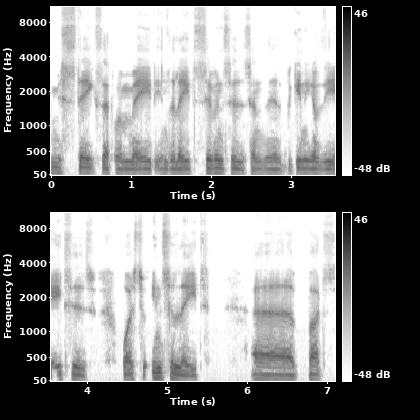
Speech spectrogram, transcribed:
mistakes that were made in the late 70s and the beginning of the 80s was to insulate, uh, but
